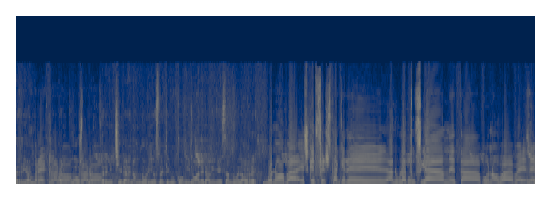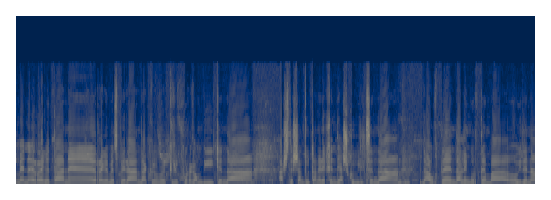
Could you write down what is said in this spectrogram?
herrian. Hombre, claro, Nabaritu da, claro. ostalaritzaren itxieraren ondorioz beteluko giroan eragina izan duela horrek. Bueno, ba, eske festak ere anulatu zian, eta, bueno, ba, hemen erregetan, eh, errege bezperan, da, jurga handi egiten da, aste santutan ere jende asko ibiltzen da, da urten, da lehen urten, ba, hoi dena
